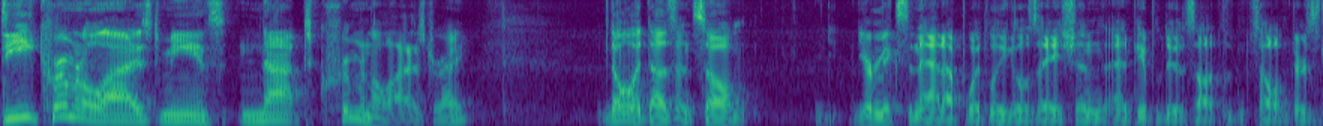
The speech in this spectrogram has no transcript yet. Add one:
Decriminalized means not criminalized, right? No, it doesn't. So you're mixing that up with legalization, and people do this. All, so there's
